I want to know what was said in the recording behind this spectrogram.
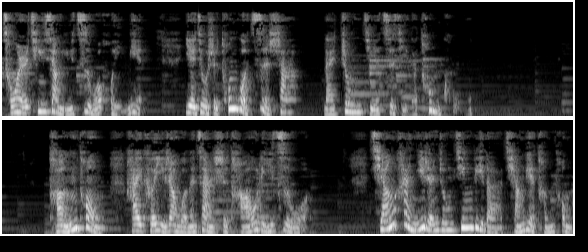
从而倾向于自我毁灭，也就是通过自杀来终结自己的痛苦。疼痛还可以让我们暂时逃离自我。强悍泥人中经历的强烈疼痛，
